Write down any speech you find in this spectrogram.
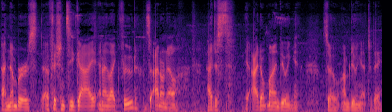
a numbers efficiency guy, and I like food. So I don't know. I just yeah, I don't mind doing it. So I'm doing it today.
